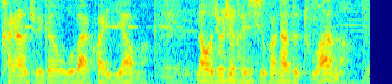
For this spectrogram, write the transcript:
看上去跟五百块一样嘛。嗯那我就是很喜欢它的图案嘛。嗯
